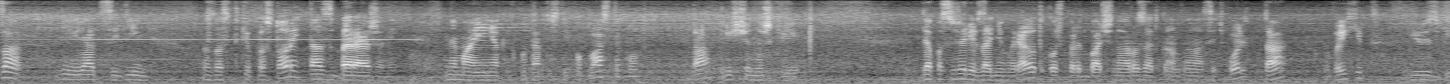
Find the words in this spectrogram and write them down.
Задній ряд сидінь у нас досить таки просторий та збережений. Немає ніяких потертостей по пластику та тріщин на шкірі. Для пасажирів заднього ряду також передбачена розетка на 12 вольт та вихід USB.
